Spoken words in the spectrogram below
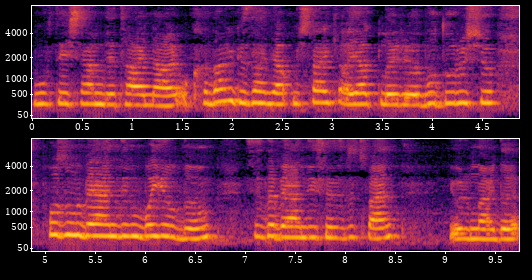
Muhteşem detaylar. O kadar güzel yapmışlar ki ayakları, bu duruşu, pozunu beğendim, bayıldım. Siz de beğendiyseniz lütfen yorumlarda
